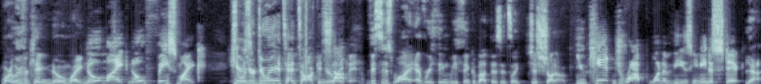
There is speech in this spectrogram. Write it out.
Martin Luther King, no mic. No mic, no face mic. So when you're doing a TED Talk and you're Stop like, it. this is why everything we think about this, it's like, just shut up. you can't drop one of these. You need a stick. Yeah.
